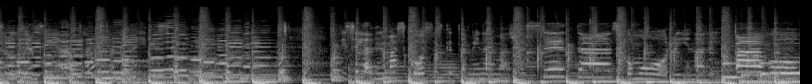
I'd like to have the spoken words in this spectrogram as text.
se los voy a enseñar atrás, también ahí dice dice las mismas cosas que también hay más recetas, cómo rellenar el pavo,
